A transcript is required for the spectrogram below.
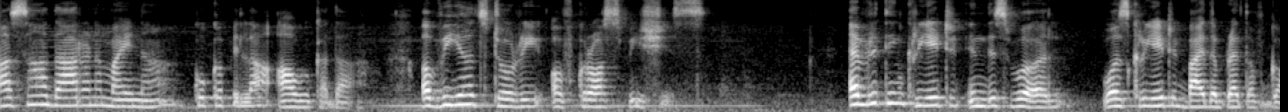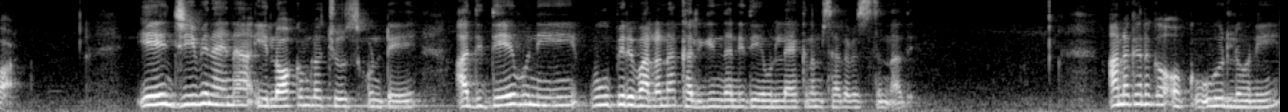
అసాధారణమైన కుక్కపిల్ల ఆవు కథ. A weird story of cross species everything created in this world was created by the breath of God ఏ జీవినైనా ఈ లోకంలో చూసుకుంటే అది దేవుని ఊపిరి వలన కలిగిందని దేవుని లేఖనం సెలవిస్తున్నది. అనగనగా ఒక ఊర్లోని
